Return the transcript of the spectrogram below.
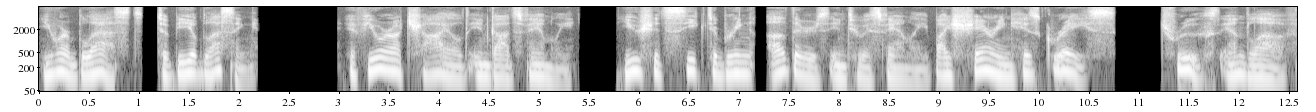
You are blessed to be a blessing. If you are a child in God's family, you should seek to bring others into his family by sharing his grace, truth, and love.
